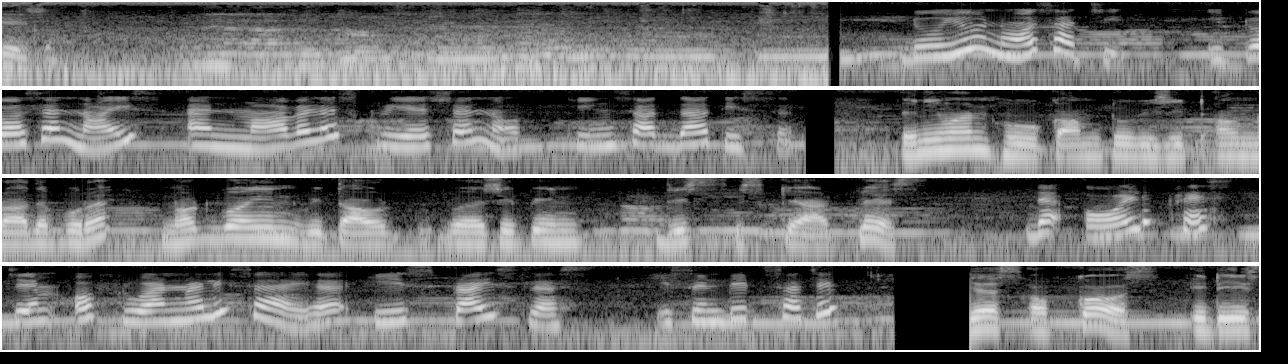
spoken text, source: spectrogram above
Very. Do you know Sachit? It was a nice and marvelous creation of King Saddha Tissa. Anyone who come to visit Anuradhapura not going without worshipping this scared place. The old crest gem of Ruanvali Saya is priceless, isn't it Sachit? Yes, of course, it is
